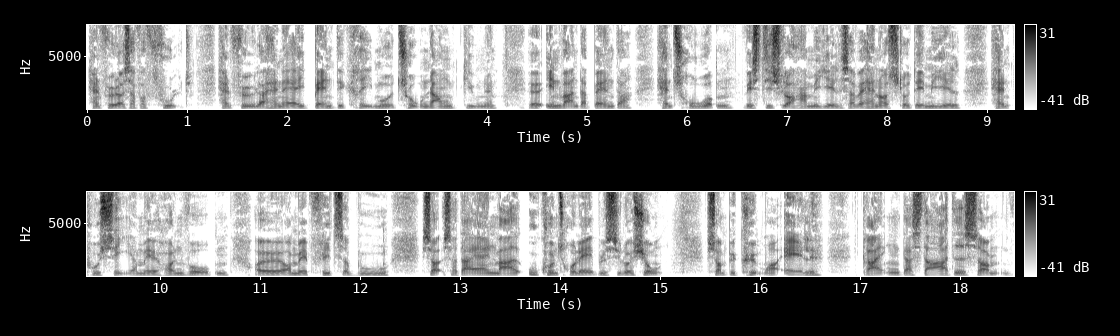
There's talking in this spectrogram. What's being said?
Han føler sig forfulgt. Han føler, han er i bandekrig mod to navngivende øh, indvandrerbander. Han truer dem. Hvis de slår ham ihjel, så vil han også slå dem ihjel. Han poserer med håndvåben øh, og med flits og bue. Så, så der er en meget ukontrollabel situation, som bekymrer alle. Drengen, der startet som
